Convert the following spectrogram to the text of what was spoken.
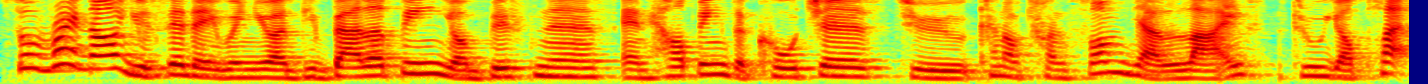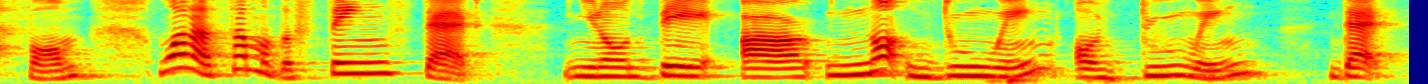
So right now you said that when you are developing your business and helping the coaches to kind of transform their lives through your platform, what are some of the things that you know they are not doing or doing that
